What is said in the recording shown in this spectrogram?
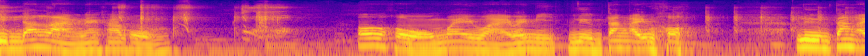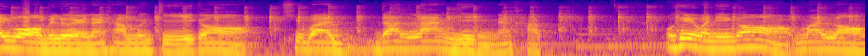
ยิงด้านหลังนะครับผม โอ้โห ไม่ไหวไม่มีลืมตั้งไอวอลลืมตั้งไอวอลไปเลยนะครับ เมื่อกี้ก็คิดว่าด้านล่างยิงนะครับ โอเค วันนี้ก็มาลอง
